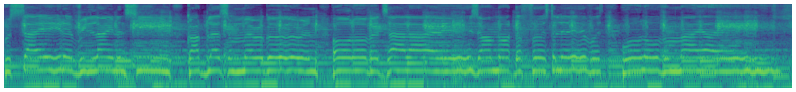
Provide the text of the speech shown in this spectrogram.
recite every line and scene. God bless America and all of its allies. I'm not the first to live with wool over my eyes.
